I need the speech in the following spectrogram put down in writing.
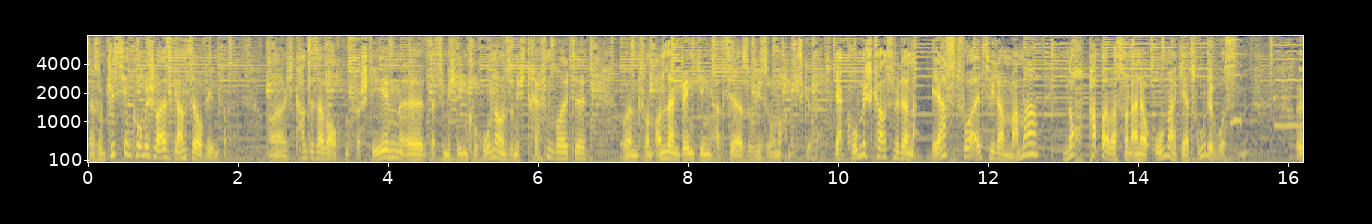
Also ein bisschen komisch war das Ganze auf jeden Fall. Äh, Ich konnte es aber auch gut verstehen, äh, dass sie mich wegen Corona und so nicht treffen wollte. Und von Online-Banking hat sie ja sowieso noch nichts gehört. Ja, komisch kam es mir dann erst vor, als weder Mama noch Papa was von einer Oma Gertrude wussten. Äh,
